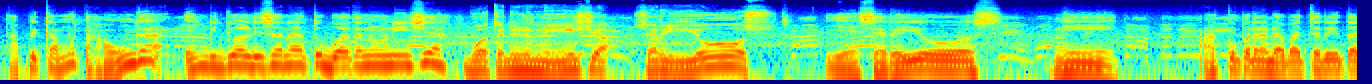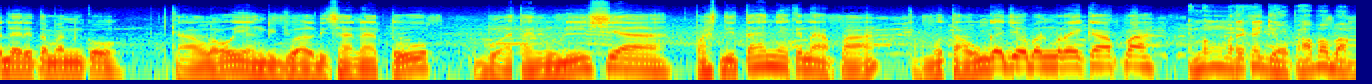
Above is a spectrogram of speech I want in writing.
Tapi kamu tahu nggak yang dijual di sana itu buatan Indonesia? Buatan Indonesia? Serius? Iya serius. Nih, aku pernah dapat cerita dari temanku. Kalau yang dijual di sana tuh buatan Indonesia. Pas ditanya kenapa, kamu tahu nggak jawaban mereka apa? Emang mereka jawab apa bang?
